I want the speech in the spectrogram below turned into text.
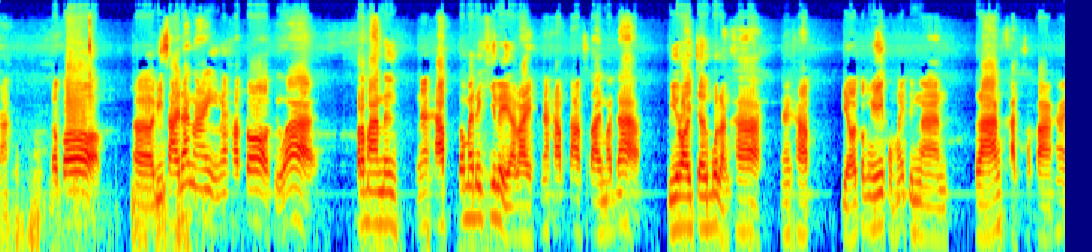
นะแล้วก็ดีไซน์ด้านในนะครับ ก็ถือว่าประมาณหนึ่งนะครับ ก็ไม่ได้ขี้เหร่อะไรนะครับ ตามสไตล์มาด้า มีรอยเจิมบนหลังคานะครับ เดี๋ยวตรงนี้ผมให้ทีมงานล้างขัดสปาให้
